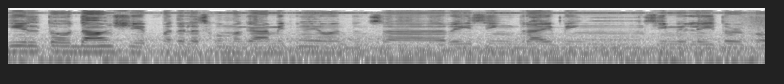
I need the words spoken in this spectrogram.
Heel to downshift, madalas kong magamit ngayon dun sa racing driving simulator ko.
